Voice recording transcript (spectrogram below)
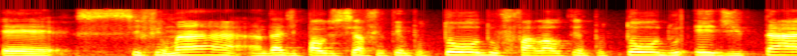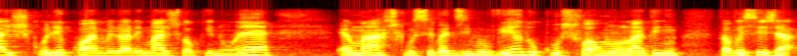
é, se filmar, andar de pau de selfie o tempo todo, falar o tempo todo, editar, escolher qual é a melhor imagem, qual que não é é uma arte que você vai desenvolvendo. O curso Fórmula Online tem, talvez seja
